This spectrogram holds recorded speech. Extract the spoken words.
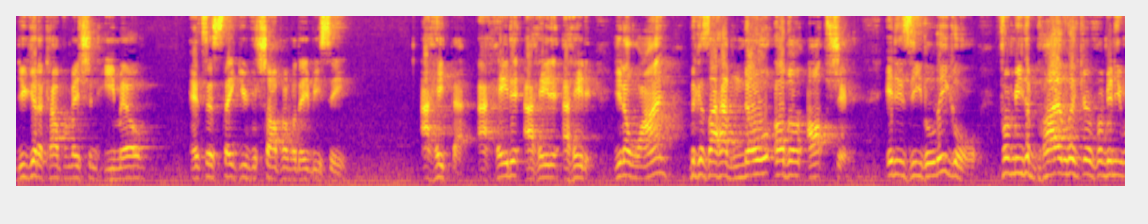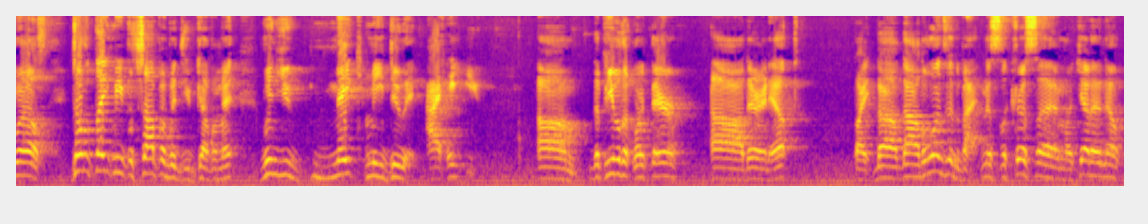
you get a confirmation email. It says, thank you for shopping with ABC. I hate that. I hate it. I hate it. I hate it. You know why? Because I have no other option. It is illegal for me to buy liquor from anywhere else. Don't thank me for shopping with you, government, when you make me do it. I hate you. Um, the people that work there, uh, they're inept. Like now, now the ones in the back, Miss Lacrissa and Marquetta, no,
